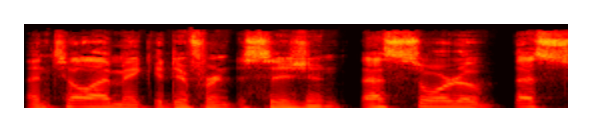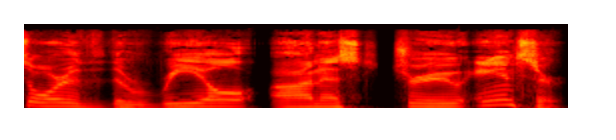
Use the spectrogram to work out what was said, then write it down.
until I make a different decision. That's sort of that's sort of the real honest true answer.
